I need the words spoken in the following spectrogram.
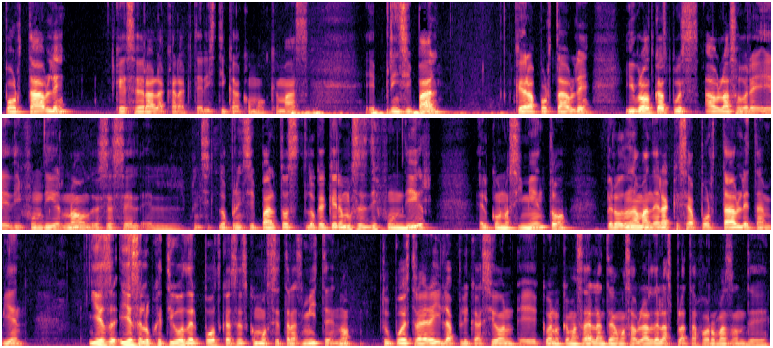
portable, que esa era la característica como que más eh, principal, que era portable. Y broadcast pues habla sobre eh, difundir, ¿no? Ese es el, lo principal. Entonces lo que queremos es difundir el conocimiento, pero de una manera que sea portable también. Y es, y es el objetivo del podcast, es como se transmite, ¿no? Tú puedes traer ahí la aplicación, eh, bueno, que más adelante vamos a hablar de las plataformas donde,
